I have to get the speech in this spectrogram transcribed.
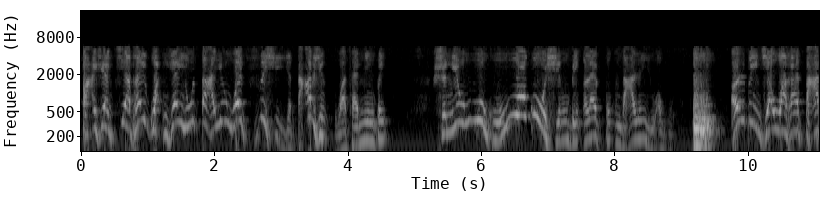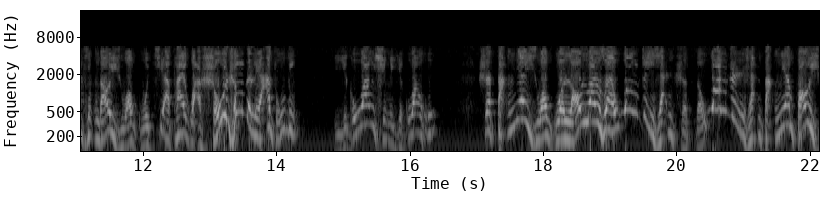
发现界牌关前有大营，我仔细一打听，我才明白是你无辜无故兴兵来攻打人越国。”而并且我还打听到越国界牌关守城的俩总兵，一个王兴，一个王宏，是当年越国老元帅王振先之子。王振山当年保越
